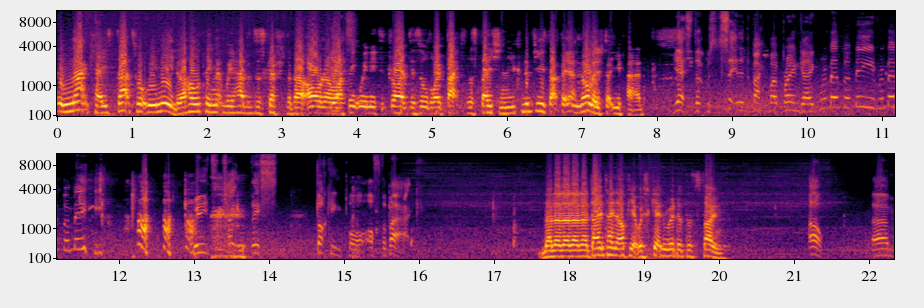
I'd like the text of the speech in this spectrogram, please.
In that case, that's what we need. The whole thing that we had a discussion about. Oh no, I think we need to drive this all the way back to the station. You could have used that bit of knowledge that you had. Yes, that was sitting in the back of my brain going, Remember me, remember me! we need to take this docking port off the back. No, no, no, no, no! Don't take that off yet. We're just getting rid of the stone. Oh, um,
